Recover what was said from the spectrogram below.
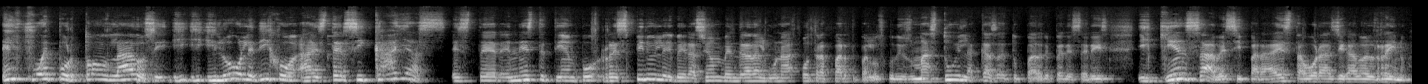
Él fue por todos lados y, y, luego le dijo a Esther, si callas, Esther, en este tiempo, respiro y liberación vendrá de alguna otra parte para los judíos, mas tú y la casa de tu padre pereceréis. Y quién sabe si para esta hora has llegado al reino.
